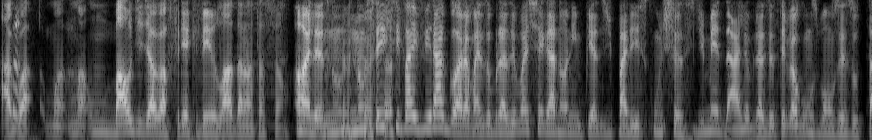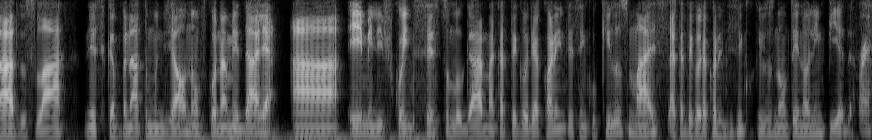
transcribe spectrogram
água, uma- uma- um balde de água fria que veio lá da natação? Olha, não, não sei se vai vir agora, mas o Brasil vai chegar na Olimpíada de Paris com chance de medalha. O Brasil teve alguns bons resultados lá nesse campeonato mundial, não ficou na medalha. A Emily ficou em sexto lugar na categoria 45 quilos, mas a categoria 45 quilos não tem na Olimpíada. Ué.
